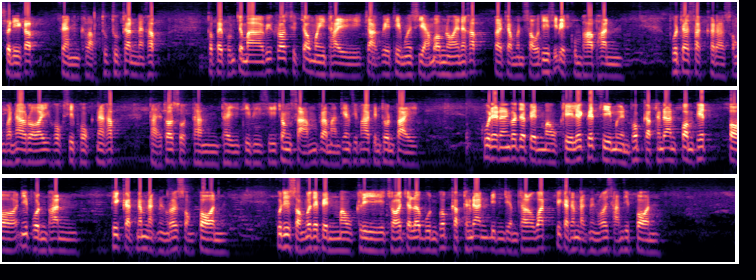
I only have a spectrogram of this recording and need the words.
สวัสดีครับแฟนคลับทุกๆทท่านนะครับ ต่อไปผมจะมาวิเคราะห์ศึกเจ้ามวยไทย จากเวทีมวยสยามออมน้อยนะครับ ประจำวันเสาร์ที่ 11 กุมภาพันธ์ พุทธศักราช2566 นะครับ ถ่ายทอดสดทางไทยทีวีสีช่อง 3 ประมาณเที่ยง 15 เป็นต้นไป คู่แรกนั้นก็จะเป็นเมาคลีเล็กเพชร 40,000 พบกับทางด้านป้อมเพชรปอนิพนธ์พันธ์พิกัดน้ำหนัก 102 ปอนด์ คู่ที่สองก็จะเป็นเมาคลีชอจรบุญพบกับทางด้านบินเหลี่ยมธารวัตรพิกัดน้ำหนัก 130 ปอนด์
